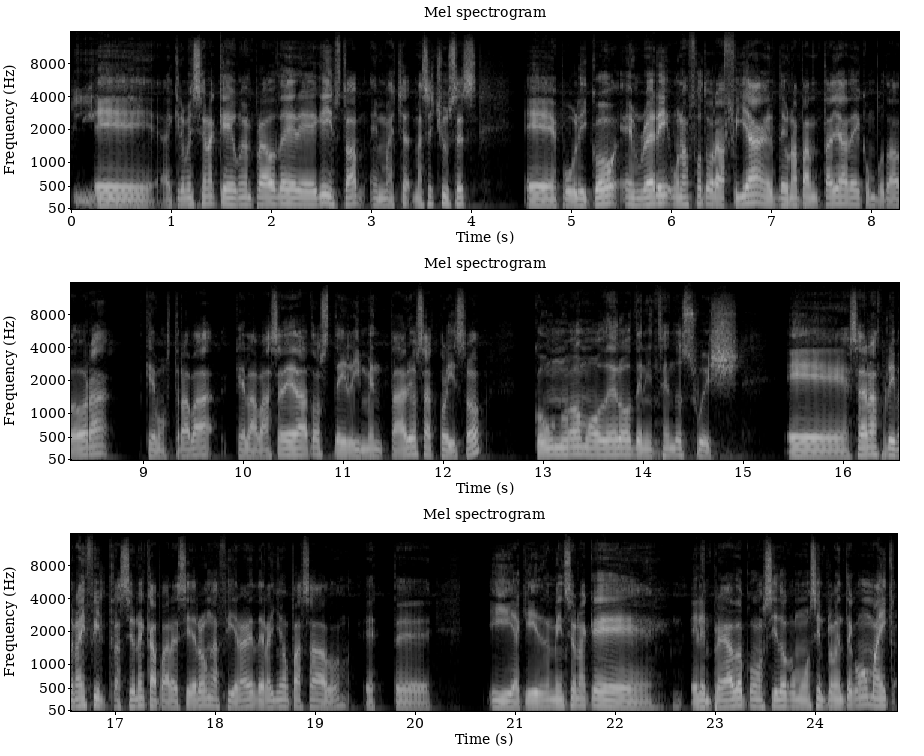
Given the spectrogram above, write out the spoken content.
Eh, aquí menciona que un empleado de GameStop en Massachusetts eh, publicó en Reddit una fotografía de una pantalla de computadora que mostraba que la base de datos del inventario se actualizó con un nuevo modelo de Nintendo Switch. Eh, esas eran las primeras infiltraciones que aparecieron a finales del año pasado. Este, y aquí menciona que el empleado, conocido como simplemente como Mike,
